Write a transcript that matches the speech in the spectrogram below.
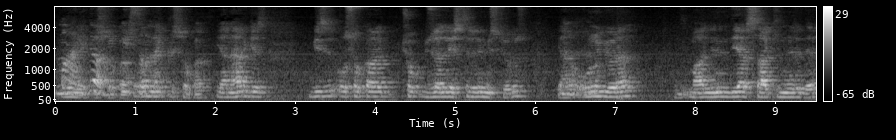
Mahallede örnek örnek bir sokak. Örnek bir sokak. Yani herkes biz o sokağı çok güzelleştirelim istiyoruz. Yani Hı hı. onu gören mahallenin diğer sakinleri de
